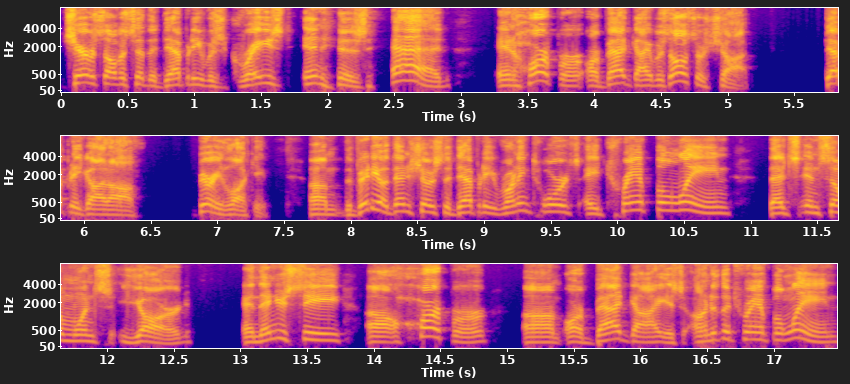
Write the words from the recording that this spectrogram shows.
Sheriff's office said the deputy was grazed in his head, and Harper, our bad guy, was also shot. Deputy got off very lucky. Um, the video then shows the deputy running towards a trampoline that's in someone's yard. And then you see uh, Harper, um, our bad guy, is under the trampoline.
